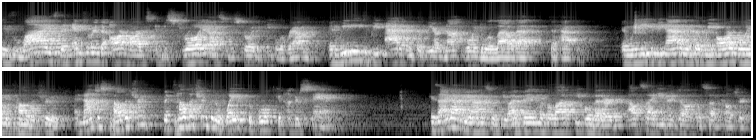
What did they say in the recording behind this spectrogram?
is lies that enter into our hearts and destroy us and destroy the people around us. And we need to be adamant that we are not going to allow that to happen. And we need to be adamant that we are going to tell the truth. And not just tell the truth, but tell the truth in a way that the world can understand. Because I got to be honest with you, I've been with a lot of people that are outside evangelical subculture.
